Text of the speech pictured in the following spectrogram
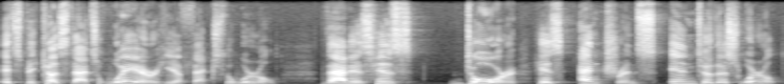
It's because that's where He affects the world. That is His door, his entrance into this world.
